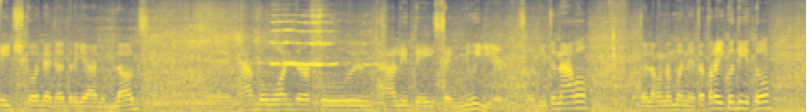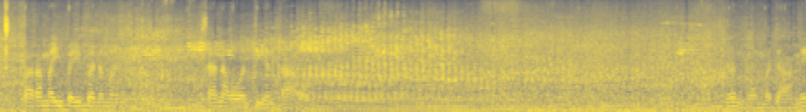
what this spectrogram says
page ko Ned Adriano Vlogs have a wonderful holidays and New Year. So dito na ako. Ito lang naman eh. Tatry ko dito para maiba-iba naman. Sana konti ang tao. Yun mukhang madami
